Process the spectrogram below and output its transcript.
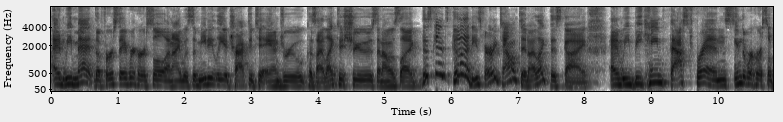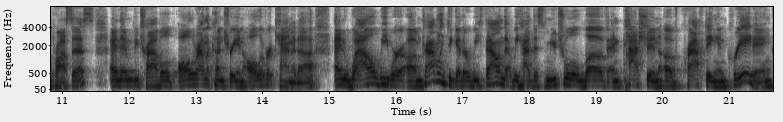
And we met the first day of rehearsal, and I was immediately attracted to Andrew because I liked his shoes, and I was like, "This kid's good. He's very talented. I like this guy." And we became fast friends in the rehearsal process, and then we traveled all around the country and all over Canada. And while we were um, traveling together, we found that we had this mutual love and passion of crafting and creating.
